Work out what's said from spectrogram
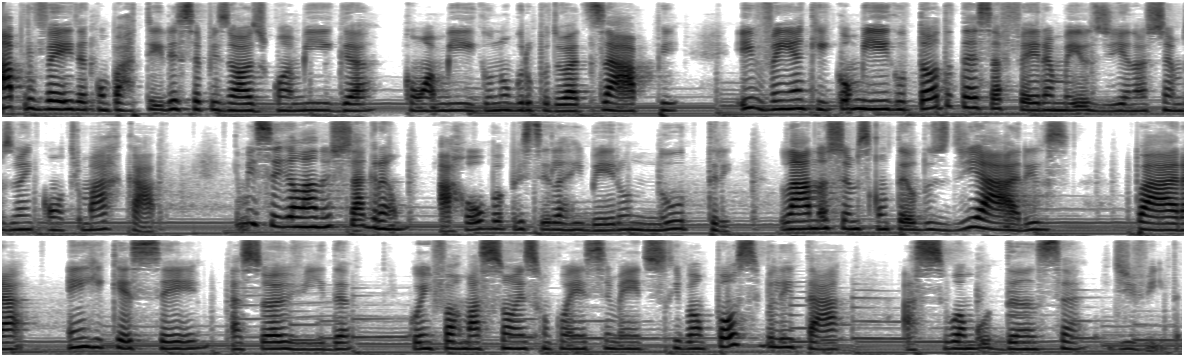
Aproveita, compartilhe esse episódio com amiga, com amigo, no grupo do WhatsApp e vem aqui comigo toda terça-feira, meio-dia, nós temos um encontro marcado. E me siga lá no Instagram, arroba Priscila Ribeiro Nutri. Lá nós temos conteúdos diários para enriquecer a sua vida com informações, com conhecimentos que vão possibilitar a sua mudança de vida,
